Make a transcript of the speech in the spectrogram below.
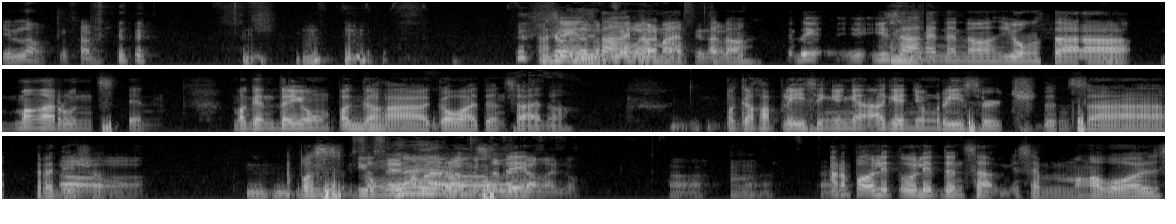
yun lang. Sabi so, Ikaw, yung ano, sa akin na naman, ano, y- yung sa akin, ano, yung sa mga runes din, maganda yung pagkakagawa dun sa, ano, pagkaka-placing. Yun nga, again, yung research dun sa tradition. Oo. Mhm. Tapos, Sa yung Yeah, mga yeah, oo. din, talagang ano. Oo, Mm. oo. parang paulit-ulit dun sa, sa mga walls,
